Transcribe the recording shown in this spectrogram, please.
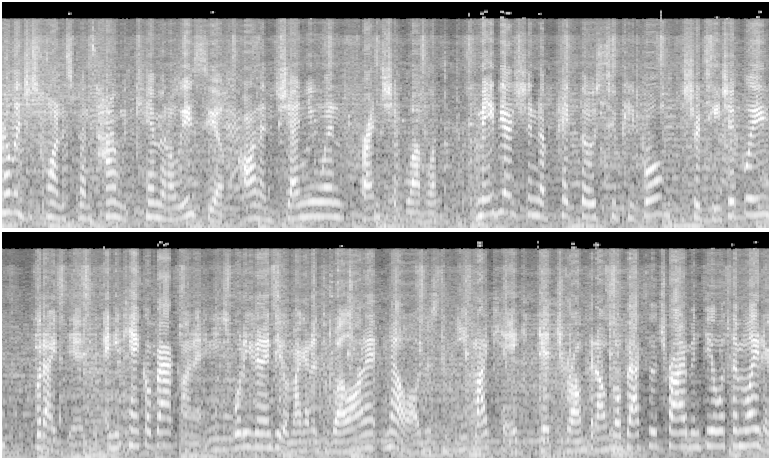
really just want to spend time with Kim and Alicia on a genuine friendship level. Maybe I shouldn't have picked those two people strategically, but I did. And you can't go back on it. And you just, what are you going to do? Am I going to dwell on it? No, I'll just eat my cake, get drunk, and I'll go back to the tribe and deal with them later.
